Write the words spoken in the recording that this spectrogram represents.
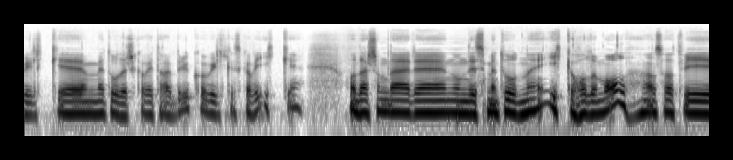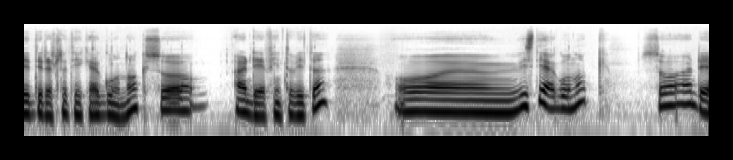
hvilke metoder skal vi ta i bruk, og hvilke skal vi ikke. Og dersom det er noen av disse metodene ikke holder mål, altså at vi rett og slett ikke er gode nok, så er det fint å vite. Og hvis de er gode nok, så er det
